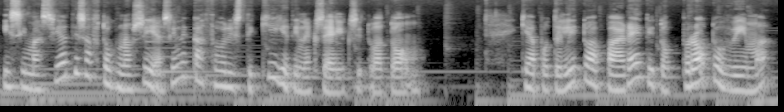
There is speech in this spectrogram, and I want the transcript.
Η σημασία της αυτογνωσίας είναι καθοριστική για την εξέλιξη του ατόμου και αποτελεί το απαραίτητο πρώτο βήμα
